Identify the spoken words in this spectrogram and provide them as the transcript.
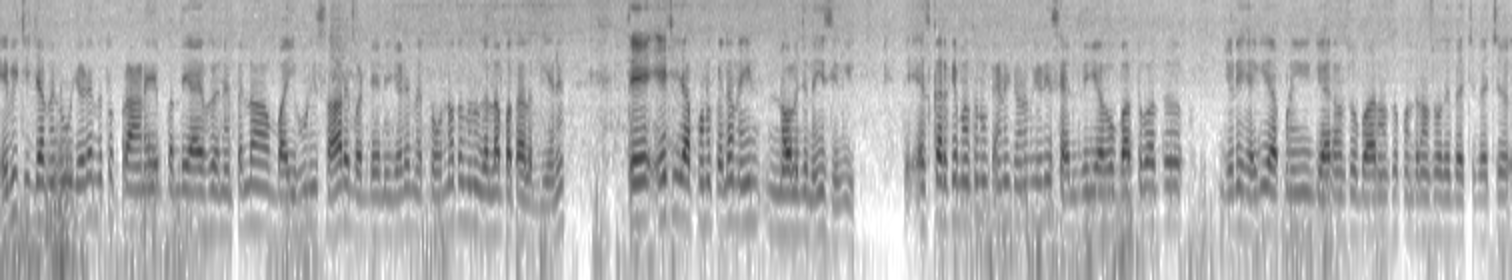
ਇਹ ਵੀ ਚੀਜ਼ਾਂ ਮੈਨੂੰ ਜਿਹੜੇ ਮੇਰੇ ਤੋਂ ਪੁਰਾਣੇ ਬੰਦੇ ਆਏ ਹੋਏ ਨੇ, ਪਹਿਲਾਂ ਬਾਈ ਹੁਣੀ ਸਾਰੇ ਵੱਡੇ ਨੇ ਜਿਹੜੇ ਮੇਰੇ ਤੋਂ, ਉਹਨਾਂ ਤੋਂ ਮੈਨੂੰ ਗੱਲਾਂ ਪਤਾ ਲੱਗੀਆਂ ਨੇ। ਤੇ ਇਹ ਚੀਜ਼ ਆਪਾਂ ਨੂੰ ਪਹਿਲਾਂ ਨਹੀਂ ਨੌਲੇਜ ਨਹੀਂ ਸੀਗੀ। ਤੇ ਇਸ ਕਰਕੇ ਮੈਂ ਤੁਹਾਨੂੰ ਕਹਿਣਾ ਚਾਹੁੰਦਾ ਵੀ ਜਿਹੜੀ ਸੈਲਰੀ ਆ, ਉਹ ਵੱਧ ਤੋਂ ਵੱਧ ਜਿਹੜੀ ਹੈਗੀ ਆ ਆਪਣੀ 1100 1200 1500 ਦੇ ਵਿੱਚ ਵਿੱਚ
